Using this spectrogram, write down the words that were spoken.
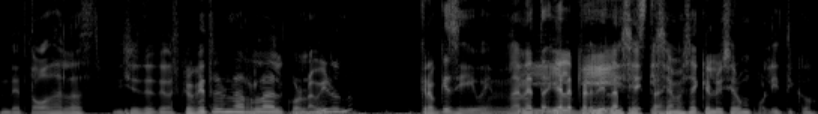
De todas las pinches desgracias. Creo que trae una rola del coronavirus, ¿no? Creo que sí, güey. La Sí, neta, ya le perdí y la se- pista. y se me hace que lo hicieron político.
